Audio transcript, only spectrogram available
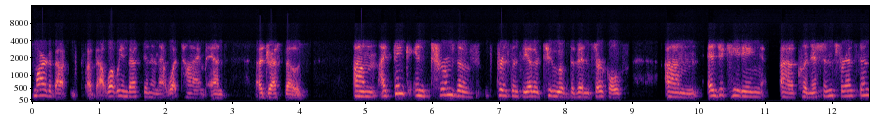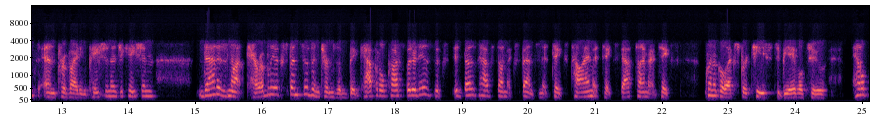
smart about about what we invest in and at what time and address those. Um, I think in terms of, for instance, the other two of the Venn circles, um, educating uh, clinicians, for instance, and providing patient education, that is not terribly expensive in terms of big capital costs, but it is it does have some expense, and it takes time, it takes staff time, and it takes clinical expertise to be able to help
